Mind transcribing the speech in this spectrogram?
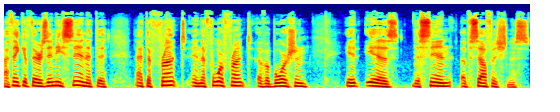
I think if there's any sin at the at the front and the forefront of abortion, it is the sin of selfishness.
